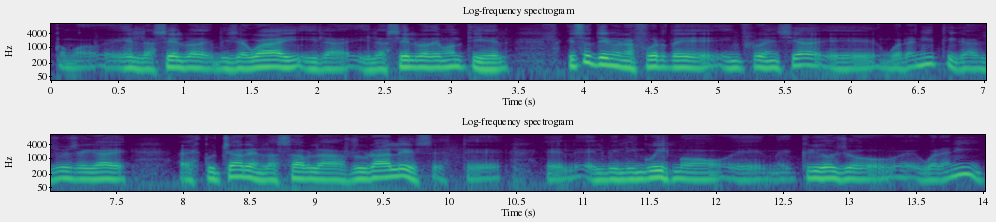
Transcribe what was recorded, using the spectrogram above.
como es la selva de Villaguay y la, y la selva de Montiel, eso tiene una fuerte influencia guaranítica. Yo llegué a escuchar en las hablas rurales este, el, bilingüismo eh, criollo eh, guaraní,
